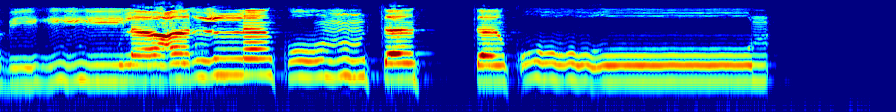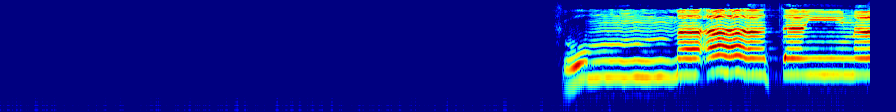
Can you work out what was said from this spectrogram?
به لعلكم تتقون. ثم آتينا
